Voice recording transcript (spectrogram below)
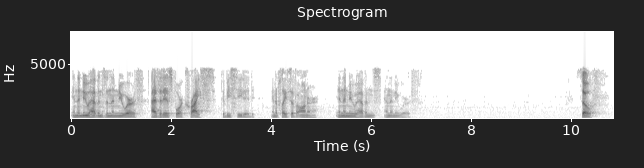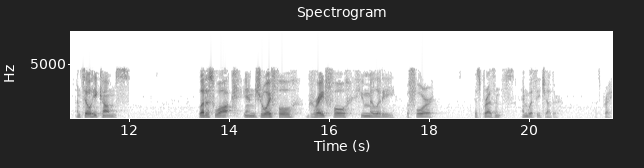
in the new heavens and the new earth, as it is for Christ to be seated in a place of honor in the new heavens and the new earth. So, until he comes, let us walk in joyful, grateful humility before his presence and with each other. Let's pray.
